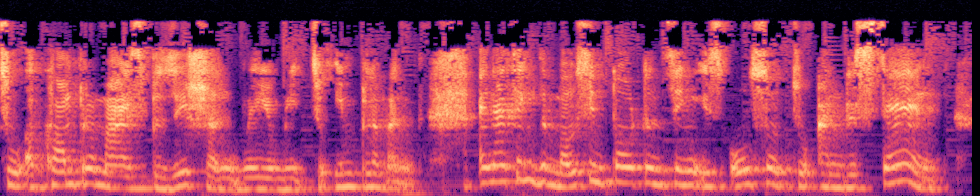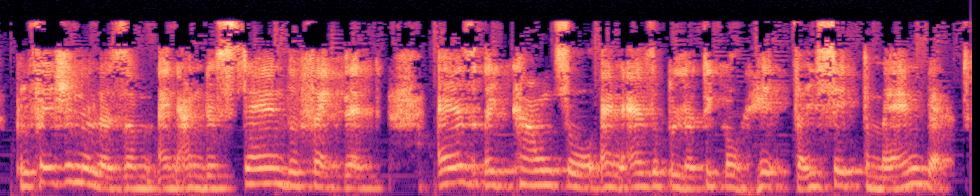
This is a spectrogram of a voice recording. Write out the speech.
to a compromise position where you need to implement. And I think the most important thing is also to understand professionalism and understand the fact that as a council and as a political head, they set the mandate,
